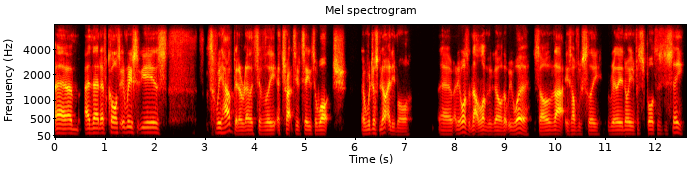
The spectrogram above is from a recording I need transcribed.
Um, and then, of course, in recent years, we have been a relatively attractive team to watch, and we're just not anymore. Uh, and it wasn't that long ago that we were. So that is obviously really annoying for supporters to see.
